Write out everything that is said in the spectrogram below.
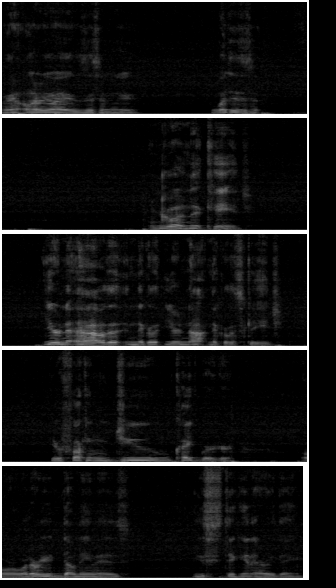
The only reason why it exists in movies. What is. You go to Nick Cage. You're not, how the You're not Nicolas Cage. You're fucking Jew Kikeburger. Or whatever your dumb name is. You stink in everything.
